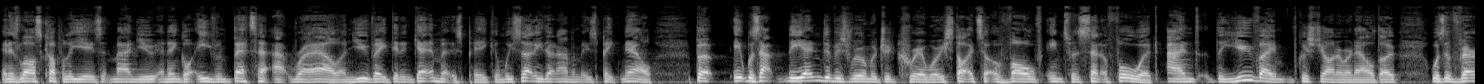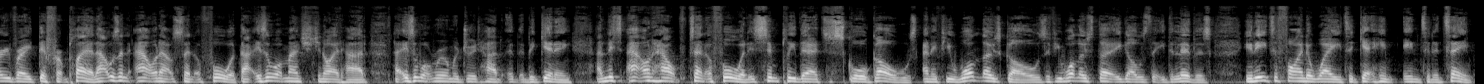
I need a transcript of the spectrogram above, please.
in his last couple of years at Man U and then got even better at Real. And Juve didn't get him at his peak, and we certainly don't have him at his peak now. But it was at the end of his Real Madrid career where he started to evolve into a centre forward. And the Juve Cristiano Ronaldo was a very, very different player. That was an out and out centre forward. That isn't what Manchester United had. That isn't what Real Madrid had at the beginning. And this out and out centre forward is simply there to score goals. And if you want those goals, if you want those 30 goals that he delivers, you need to find a way to get him into the team.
